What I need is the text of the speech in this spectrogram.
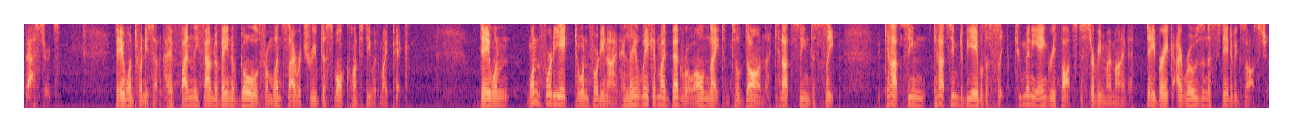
bastards. Day 127. I have finally found a vein of gold, from whence I retrieved a small quantity with my pick. Day 1, 148 to 149. I lay awake in my bedroll all night until dawn. I cannot seem to sleep. I cannot seem cannot seem to be able to sleep. Too many angry thoughts disturbing my mind. At daybreak, I rose in a state of exhaustion.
